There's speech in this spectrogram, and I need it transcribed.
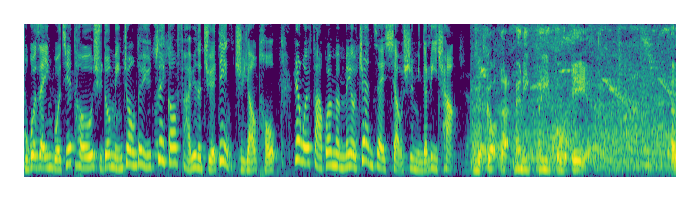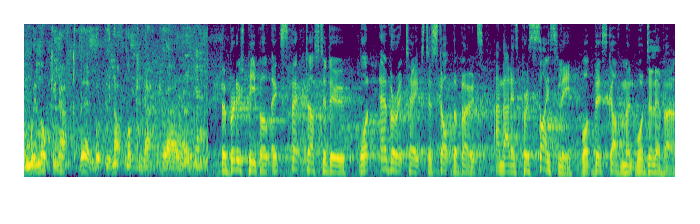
不过，在英国街头，许多民众对于最高法院的决定直摇头，认为法官们没有站在小市民的立场。We've got that many people here, and we're looking after them, but we're not looking after our own. The British people expect us to do whatever it takes to stop the boats, and that is precisely what this government will deliver.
